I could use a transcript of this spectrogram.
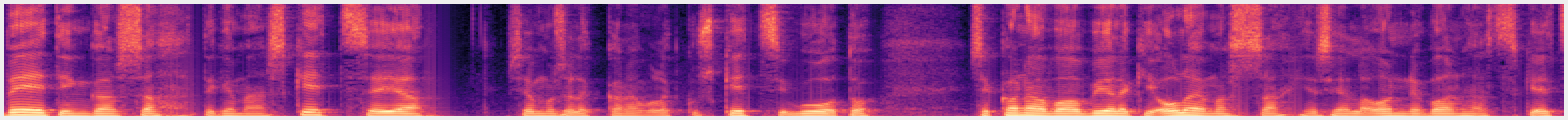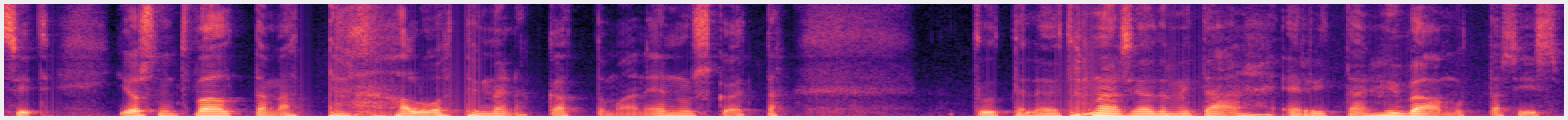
Veetin kanssa tekemään sketsejä semmoiselle kanavalle kuin Sketsivuoto. Se kanava on vieläkin olemassa ja siellä on ne vanhat sketsit, jos nyt välttämättä haluatte mennä katsomaan. En usko, että tuutte löytämään sieltä mitään erittäin hyvää, mutta siis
